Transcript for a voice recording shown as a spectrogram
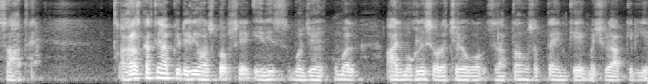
सात है। आगाज़ करते हैं आपके डेली हॉस्कोप से। एरिस बुरज उमल आज मुखलिस और अच्छे लोगों से रबता हो सकता है। इनके मशवरे आपके लिए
